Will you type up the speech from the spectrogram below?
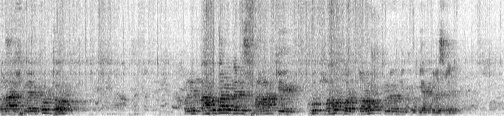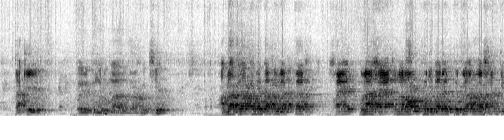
ওনার সুরের কণ্ঠ। উনি মাহবুবার সামাকে খুব মহব্বত তরফ করে উনি ইয়া করেছেন। তাকে ওই রকম রুমাল দেওয়া হচ্ছে। আমরা দোয়া করব বাবুল ডাক্তার ওনার ওনার পরিবারের প্রতি আল্লাহ শান্তি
